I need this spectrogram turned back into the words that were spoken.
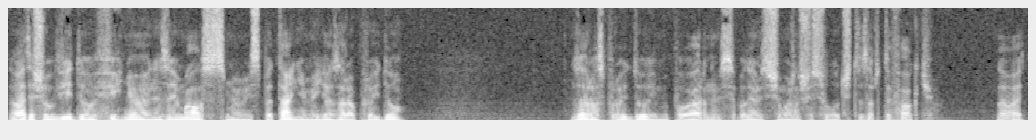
Давайте, щоб відео фігньою не займалося самими питаннями, я зараз пройду. Зараз пройду і ми повернемося. Подивимося, чи можна щось улучшити з артефактів. Давайте.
